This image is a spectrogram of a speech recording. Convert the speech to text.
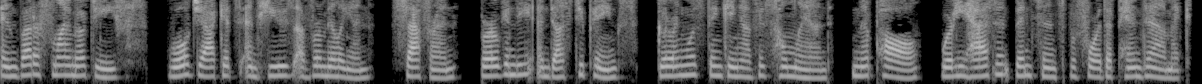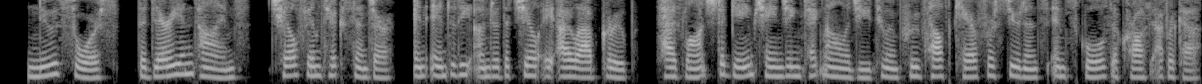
In butterfly motifs, wool jackets and hues of vermilion, saffron, burgundy and dusty pinks, Gurung was thinking of his homeland, Nepal, where he hasn't been since before the pandemic. News source, The Darien Times, Chil Femtech Center, an entity under the Chil AI Lab Group, has launched a game-changing technology to improve healthcare for students in schools across Africa.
